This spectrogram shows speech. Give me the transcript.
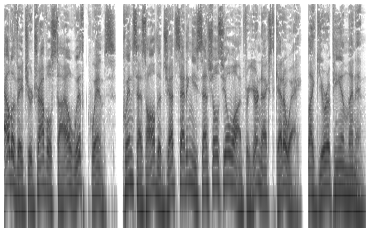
Elevate your travel style with Quince. Quince has all the jet setting essentials you'll want for your next getaway, like European linen,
